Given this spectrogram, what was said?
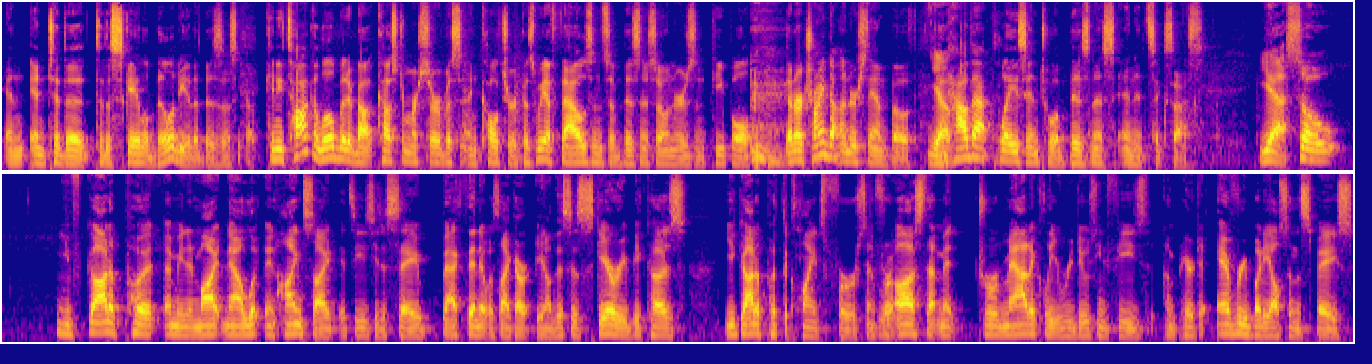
and, and to the to the scalability of the business. Can you talk a little bit about customer service and culture? Because we have thousands of business owners and people that are trying to understand both Yep. and how that plays into a business and its success. Yeah, so you've got to put. I mean, in my now look in hindsight, it's easy to say. Back then, it was like, our- you know, this is scary because you got to put the clients first. And for Right. us, that meant dramatically reducing fees compared to everybody else in the space,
